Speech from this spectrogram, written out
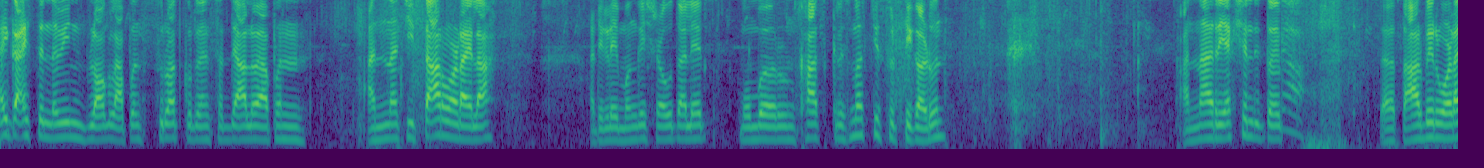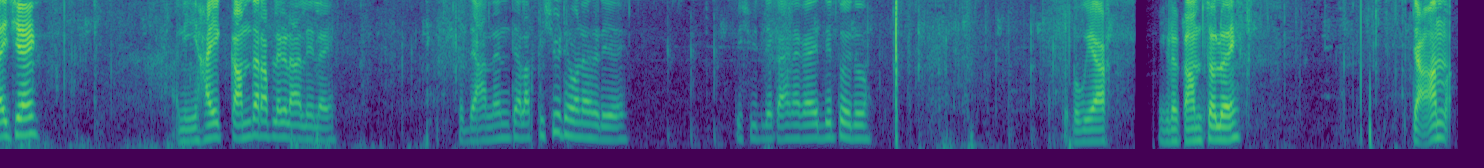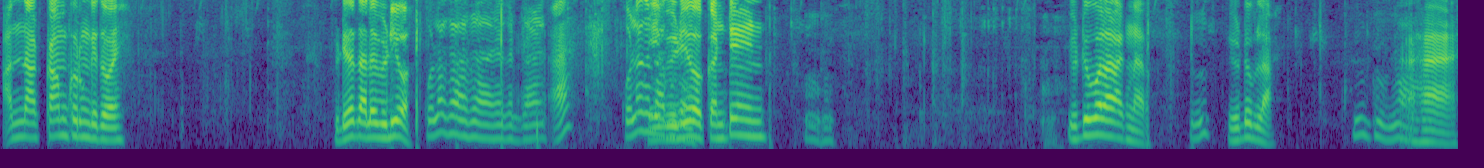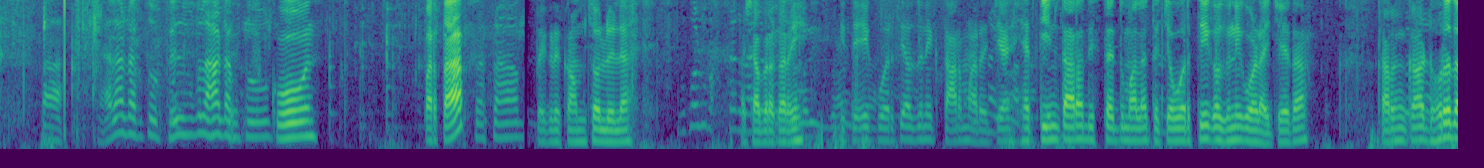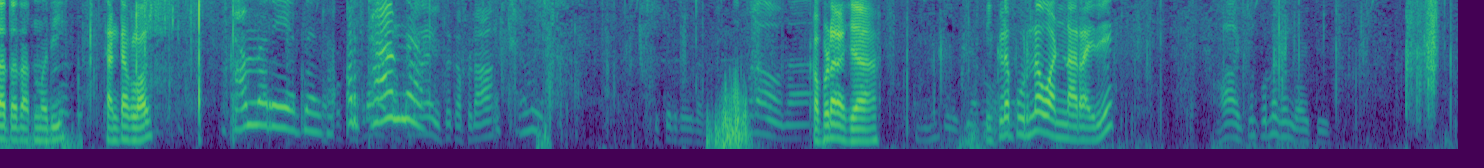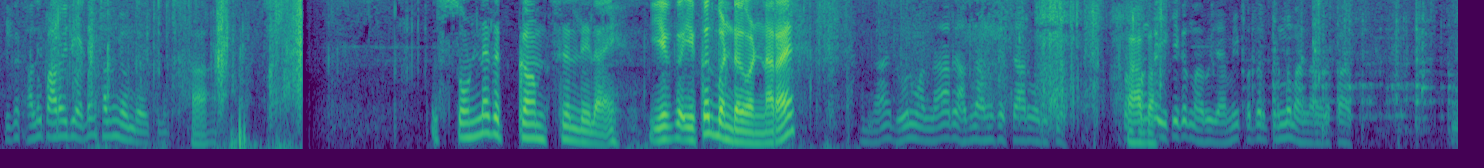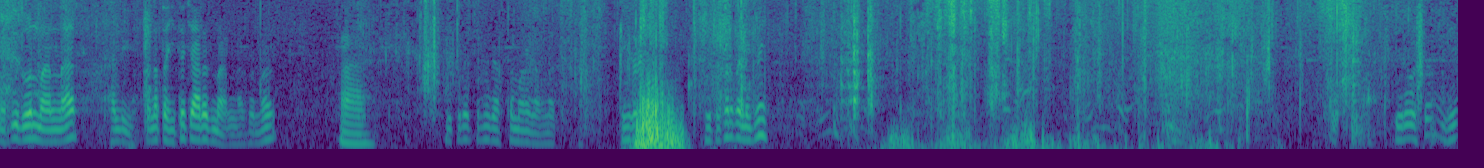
Hi guys तर नवीन ब्लॉगला आपण सुरुवात करतो आणि सध्या आलो आहे आपण अन्नाची तार वाढायला. आता तिकडे मंगेश राऊत आले आहेत मुंबईवरून खास क्रिसमसची सुट्टी काढून. अण्णा रिॲक्शन देतोय. तर तार बीर वाढायची आहे. आणि हा एक कामदार आपल्याकडे आलेला आहे. सध्या अण्णाने त्याला पिशवी ठेवण्यासाठी आहे. पिशवीतले काय ना काय देतोय तो. बघूया. इकडं काम चालू आहे. त्या अन्न अण्णा काम करून घेतोय व्हिडिओ चालू व्हिडिओ व्हिडिओ कंटेंट युट्यूबला टाकणार युट्यूबला युट्यूब हा ह्याला टाकतो फेसबुकला हा टाकतो. कोण? प्रताप? प्रताप. इकडे काम चाललेलं आहे अशा प्रकारे इथे एक वरती अजून एक तार मारायची आहे. ह्या तीन तारा दिसत आहेत तुम्हाला त्याच्यावरती एक अजून एक वाढायची आहे आता. कारण का ढोरं जातात आतमध्ये. सांता क्लॉज थांब ना रे येत नाही का? अरे थांब ना. कपडा कशा इकडे पूर्ण वाढणार आहे ती हा इथून पूर्ण घेऊन जायची. तिथे खाली पाडवायची वाटत खाली घेऊन जायची. हा. सोडण्याचं काम चाललेलं आहे. एक एकच बंडल वाढणार आहे. नाही दोन मारणार अजून आमचं चार हा बा. एक एकच मारूया. मी पत्र पूर्ण मारणार पाच. वरती दोन मारणार खाली. पण आता इथं चारच मारणार. तर मग हा. इकडे पूर्ण जास्त मारा लागणार. इकडे हे पकड पाहिजे नाही हिरो असं घे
